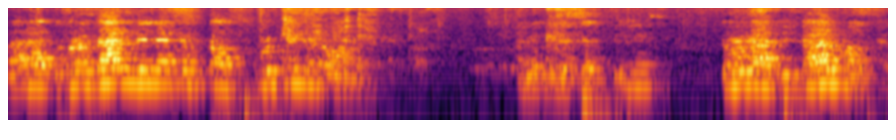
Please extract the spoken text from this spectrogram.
महाराज वरदान देण्याकरता स्फूर्ती निर्माण आणि त्याच्यातील तेवढा अधिकार मागतात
